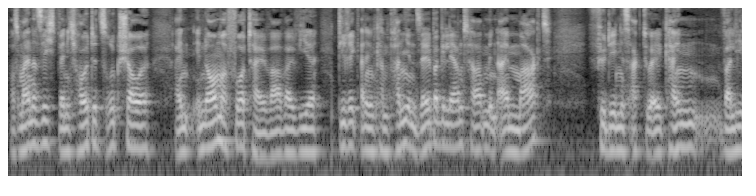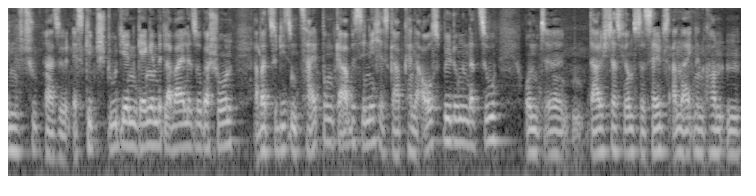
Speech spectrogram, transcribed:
aus meiner Sicht, wenn ich heute zurückschaue, ein enormer Vorteil war, weil wir direkt an den Kampagnen selber gelernt haben in einem Markt, für den es aktuell keinen validen, also es gibt Studiengänge mittlerweile sogar schon, aber zu diesem Zeitpunkt gab es sie nicht. Es gab keine Ausbildungen dazu und äh, dadurch, dass wir uns das selbst aneignen konnten,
